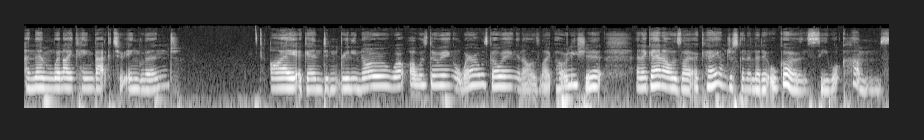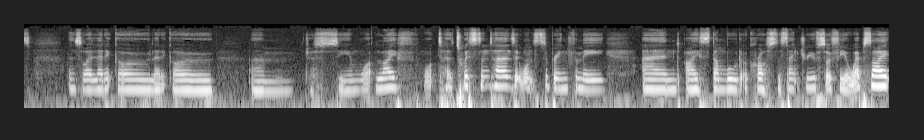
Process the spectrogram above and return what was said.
and then when I came back to England I again didn't really know what I was doing or where I was going, and I was like, holy shit. And again, I was like, okay, I'm just gonna let it all go and see what comes. And so I let it go, let it go, um, just seeing what life, what t- twists and turns it wants to bring for me. And I stumbled across the Sanctuary of Sophia website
